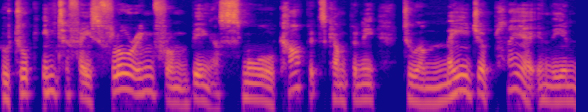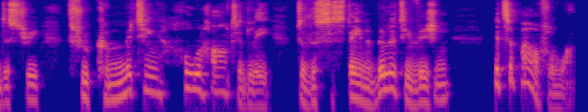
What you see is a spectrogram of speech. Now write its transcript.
who took Interface Flooring from being a small carpets company to a major player in the industry through committing wholeheartedly to the sustainability vision, it's a powerful one.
